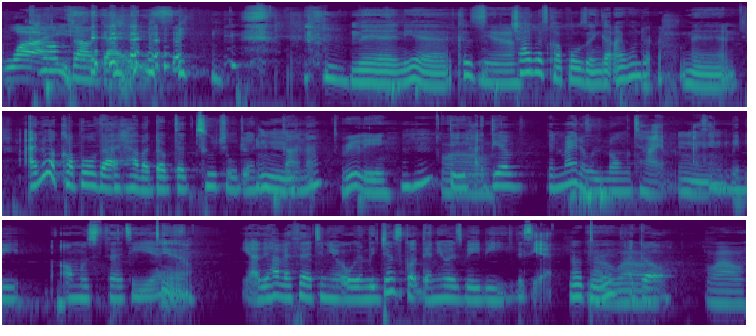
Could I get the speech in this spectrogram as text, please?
Why? calm down guys Man, yeah, because Yeah. childless couples in Ghana. I wonder, man. I know a couple that have adopted two children in Ghana. Really? hmm They Wow. ha- they have been married a long time. I think maybe almost thirty years. Yeah. yeah. They have a thirteen year old, and they just got their newest baby this year, Okay. Oh, wow. a girl. Wow.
